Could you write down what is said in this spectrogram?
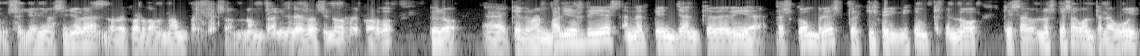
un senyor i una senyora, no recordo el nom perquè són noms anglesos i no els recordo, però eh, que durant diversos dies han anat penjant cada dia escombres perquè veiem que no, que no és que s'aguanten avui,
